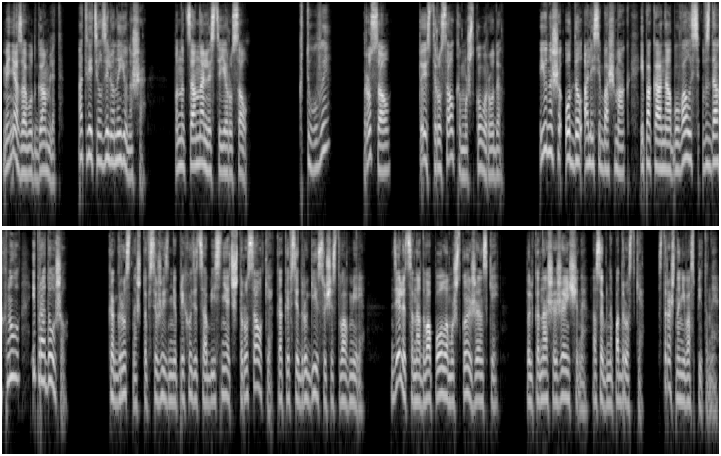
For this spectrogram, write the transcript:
«Меня зовут Гамлет», — ответил зеленый юноша. «По национальности я русал». «Кто вы?» «Русал то есть русалка мужского рода. Юноша отдал Алисе башмак, и пока она обувалась, вздохнул и продолжил. Как грустно, что всю жизнь мне приходится объяснять, что русалки, как и все другие существа в мире, делятся на два пола, мужской и женский. Только наши женщины, особенно подростки, страшно невоспитанные.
